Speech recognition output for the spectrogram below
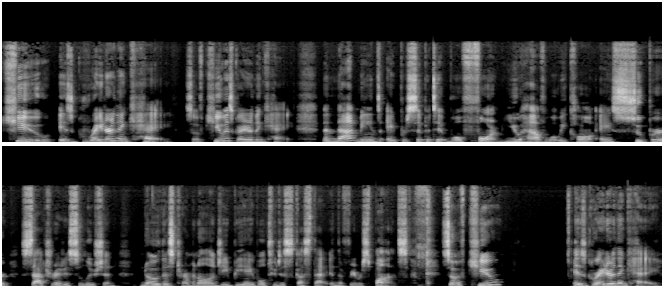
Q is greater than K, so if Q is greater than K, then that means a precipitate will form. You have what we call a supersaturated solution. Know this terminology, be able to discuss that in the free response. So if Q is greater than K,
